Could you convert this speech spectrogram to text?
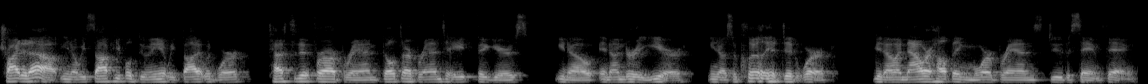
Tried it out. You know, we saw people doing it. We thought it would work. Tested it for our brand. Built our brand to eight figures. You know, in under a year. You know, so clearly it did work. You know, and now we're helping more brands do the same thing.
